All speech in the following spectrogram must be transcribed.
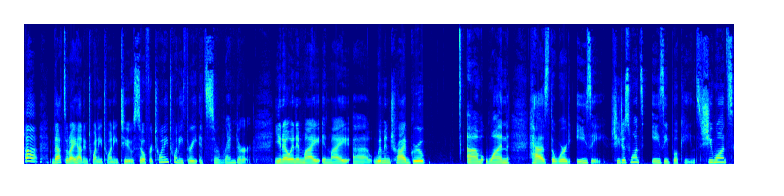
that's what I had in 2022. So for 2023, it's surrender, you know, and in my, in my, uh, women tribe group, um, one has the word easy. She just wants easy bookings. She wants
